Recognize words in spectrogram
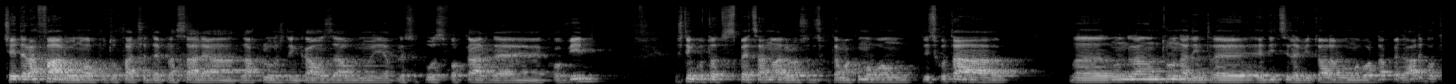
cei de la Faro nu au putut face deplasarea la Cluj din cauza unui presupus focar de COVID. Știm cu toții speța, nu are rost să discutăm acum, vom discuta uh, într-una dintre edițiile viitoare, vom aborda pe larg, ok?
